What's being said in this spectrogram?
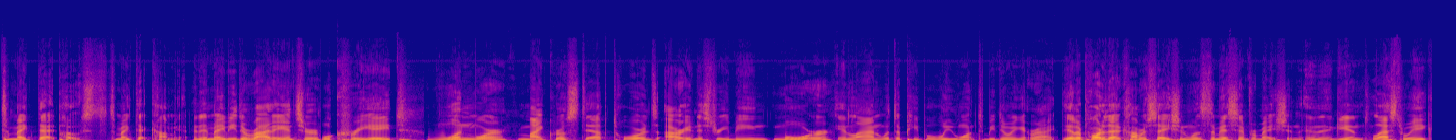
to make that post, to make that comment. And then maybe the right answer will create one more micro step towards our industry being more in line with the people we want to be doing it right. The other part of that conversation was the misinformation. And again, last week, week,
